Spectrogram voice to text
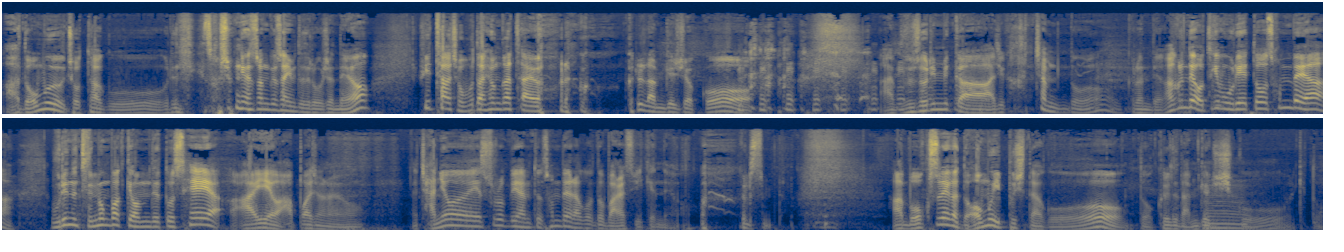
아, 너무 좋다고. 그런데 서정현 선교사님도 들어오셨네요. 휘타 저보다 형 같아요. 라고 글 남겨주셨고. 아, 무슨 소리입니까? 아직 한참 또, 그런데. 아, 그런데 어떻게 보면 우리의 또 선배야. 우리는 두 명밖에 없는데 또 세 아이의 아빠잖아요. 자녀의 수로 비 하면 또 선배라고도 말할 수 있겠네요. 그렇습니다. 아, 목소리가 너무 이쁘시다고 또 글도 남겨주시고, 이렇게 또.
